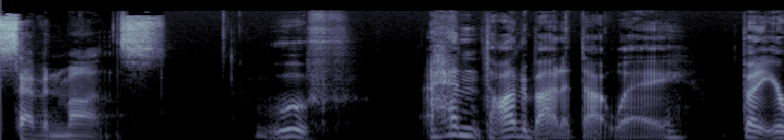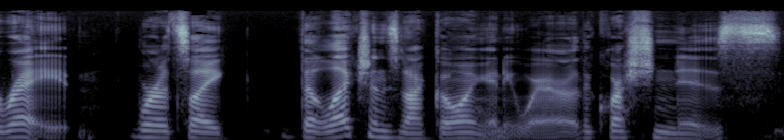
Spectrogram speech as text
seven months. Oof, I hadn't thought about it that way, but you're right. Where it's like the election's not going anywhere. The question is,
